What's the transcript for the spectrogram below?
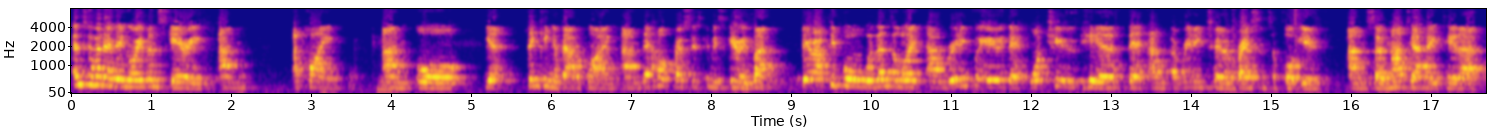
intimidating or even scary um, applying um, or, yeah, thinking about applying. Um, that whole process can be scary, but there are people within Deloitte um, rooting for you that want you here, that um, are ready to embrace and support you. Um, so Matia Hei Tera,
